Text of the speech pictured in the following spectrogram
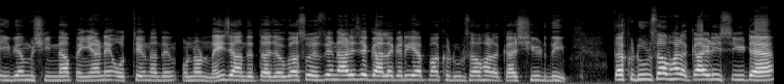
ਈਵੀਐਮ ਮਸ਼ੀਨਾਂ ਪਈਆਂ ਨੇ, ਉੱਥੇ ਉਹਨਾਂ ਦੇ, ਉਹਨਾਂ ਨੂੰ ਨਹੀਂ ਜਾਣ ਦਿੱਤਾ ਜਾਊਗਾ। ਸੋ ਇਸ ਦੇ ਨਾਲ ਹੀ ਜੇ ਗੱਲ ਕਰੀਏ ਆਪਾਂ ਖਡੂਰ ਸਾਹਿਬ ਹਲਕਾ ਸ਼ੀਟ ਦੀ, ਤਾਂ ਖਡੂਰ ਸਾਹਿਬ ਹਲਕਾ ਜਿਹੜੀ ਸੀਟ ਹੈ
